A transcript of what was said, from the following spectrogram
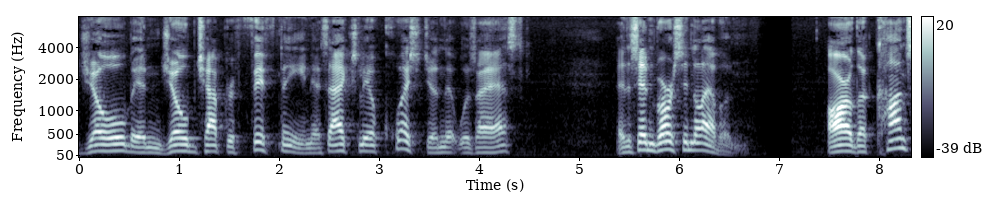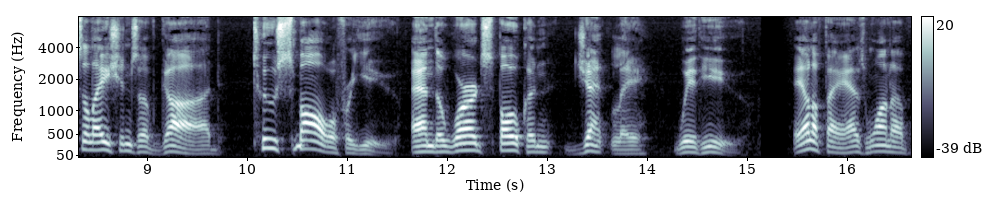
Job in Job chapter 15. It's actually a question that was asked, and it's in verse 11. Are the consolations of God too small for you, and the word spoken gently with you? Eliphaz, one of,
